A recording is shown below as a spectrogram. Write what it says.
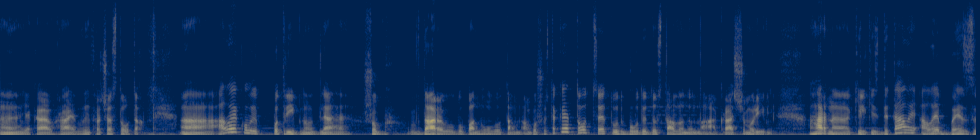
Е, яка грає в інфрачастотах. Але коли потрібно для щоб вдарило, лупануло там або щось таке, то це тут буде доставлено на кращому рівні. Гарна кількість деталей, але без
